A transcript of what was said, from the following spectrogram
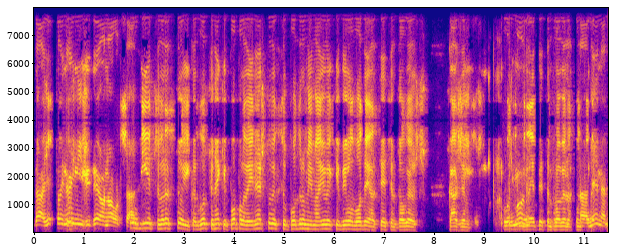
da, je- to je najniži deo Novog to Sada. nije čvrsto i kad god su neke poplave i nešto, uvek su podrumima i uvek je bilo vode, ja sećam toga još, kažem, godine može- lepe sam probao na. Nenad,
